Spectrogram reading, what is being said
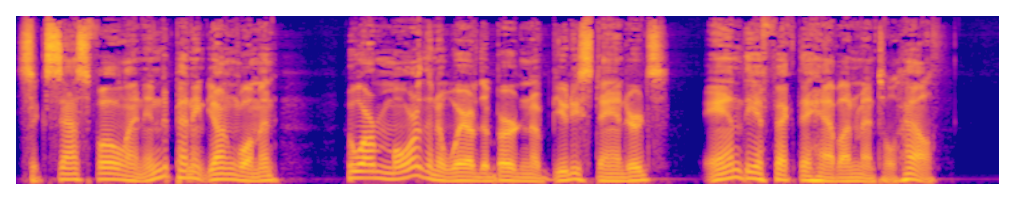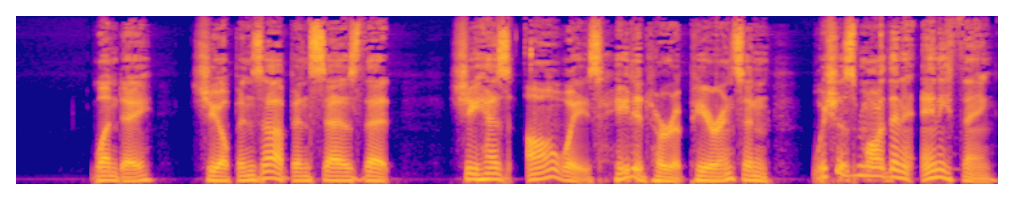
successful, and independent young women who are more than aware of the burden of beauty standards and the effect they have on mental health. One day, she opens up and says that she has always hated her appearance and wishes more than anything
